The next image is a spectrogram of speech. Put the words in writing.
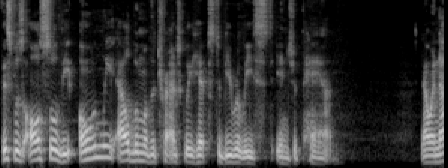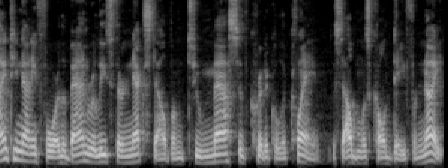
This was also the only album of the Tragically Hips to be released in Japan. Now, in 1994, the band released their next album to massive critical acclaim. This album was called Day for Night.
